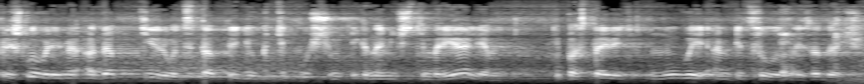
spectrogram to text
Пришло время адаптировать стратегию к текущим экономическим реалиям и поставить новые амбициозные задачи.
